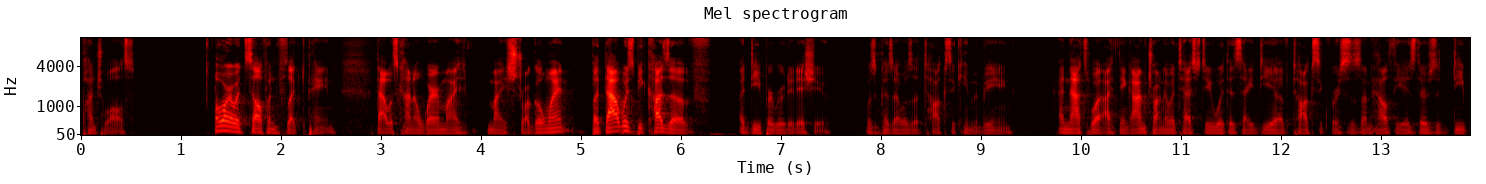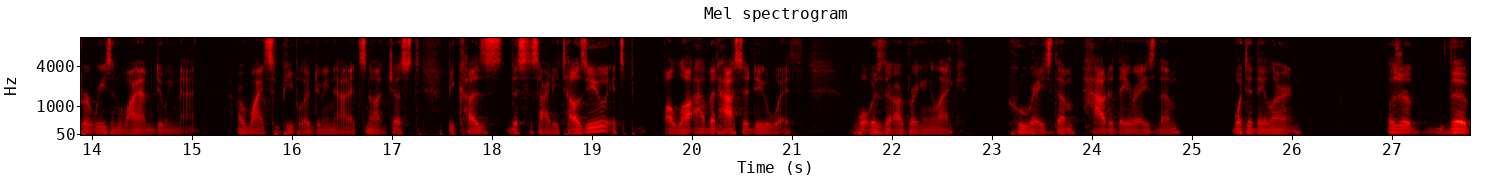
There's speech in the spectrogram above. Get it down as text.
punch walls or I would self-inflict pain. That was kind of where my my struggle went. But that was because of a deeper rooted issue. It wasn't because I was a toxic human being. And that's what I think I'm trying to attest to with this idea of toxic versus unhealthy is there's a deeper reason why I'm doing that or why some people are doing that. It's not just because the society tells you. It's a lot of it has to do with what was their upbringing like, who raised them, how did they raise them, what did they learn. Those are the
